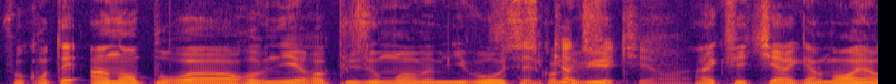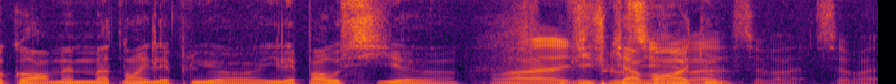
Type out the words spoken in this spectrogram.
il faut compter un an pour euh, revenir plus ou moins au même niveau. C'est C'est ce qu'on a vu Fekir, ouais. avec Fekir également. Et encore, même maintenant, il est plus, euh, il est pas aussi euh, vif qu'avant et tout. C'est vrai, c'est vrai.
